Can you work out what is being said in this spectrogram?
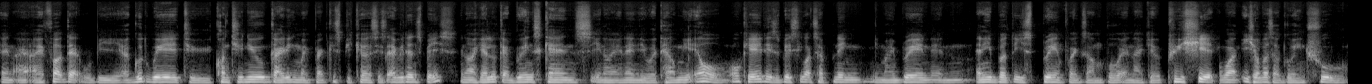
and I, I thought that would be a good way to continue guiding my practice because it's evidence based. You know, I can look at brain scans, you know, and then it will tell me, oh, okay, this is basically what's happening in my brain and anybody's brain, for example, and I can appreciate what each of us are going through.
